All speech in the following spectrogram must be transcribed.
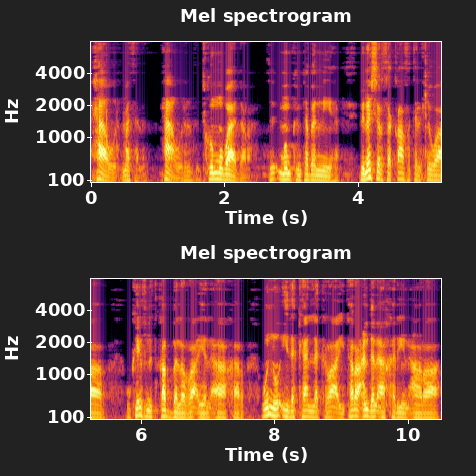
حاور مثلا حاور تكون مبادرة ممكن تبنيها. بنشر ثقافة الحوار وكيف نتقبل الرأي الآخر؟ وأنه إذا كان لك رأي ترى عند الآخرين آراء.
